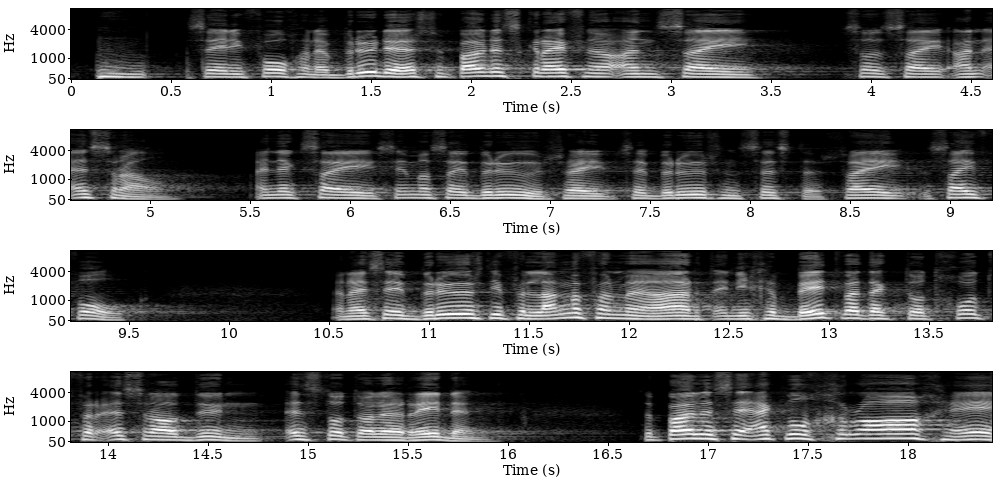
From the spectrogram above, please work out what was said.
sê die volgende: Broeders, so Paulus skryf nou aan sy so sy aan Israel. Eintlik sê sê maar sy broers, sy sy broers en susters, sy sy volk. En hy sê broers, die verlange van my hart en die gebed wat ek tot God vir Israel doen, is tot hulle redding. So Paulus sê ek wil graag hê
